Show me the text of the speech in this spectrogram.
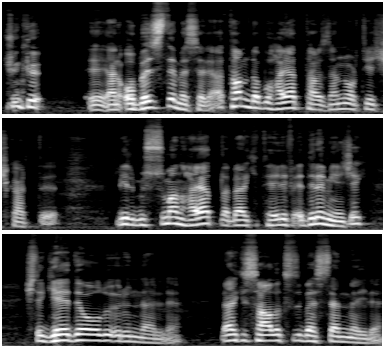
Çünkü e, yani obezite mesela tam da bu hayat tarzlarının ortaya çıkarttığı bir Müslüman hayatla belki telif edilemeyecek işte GDO'lu ürünlerle, belki sağlıksız beslenmeyle,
